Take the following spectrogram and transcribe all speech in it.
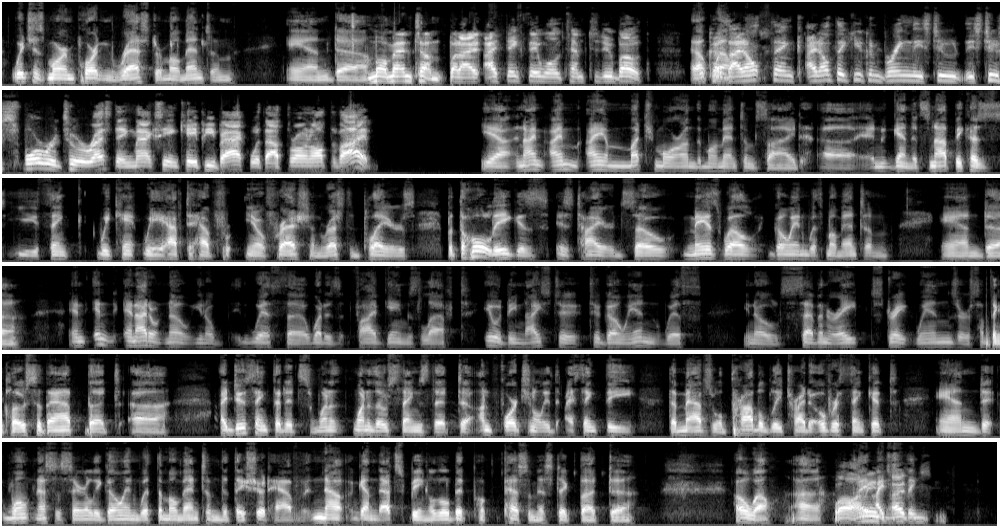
which is more important, rest or momentum? And uh, momentum, but I, I think they will attempt to do both uh, because well, I don't think I don't think you can bring these two these two forwards who are resting Maxi and KP back without throwing off the vibe. Yeah, and I'm I'm I am much more on the momentum side. Uh, and again, it's not because you think we can't we have to have you know fresh and rested players, but the whole league is is tired, so may as well go in with momentum and uh, and and and I don't know, you know, with uh, what is it, five games left, it would be nice to to go in with you know seven or eight straight wins or something close to that. But uh, I do think that it's one of one of those things that uh, unfortunately I think the the Mavs will probably try to overthink it and won't necessarily go in with the momentum that they should have. Now, again, that's being a little bit pessimistic, but uh, oh well. Uh, well, I mean, I, I think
